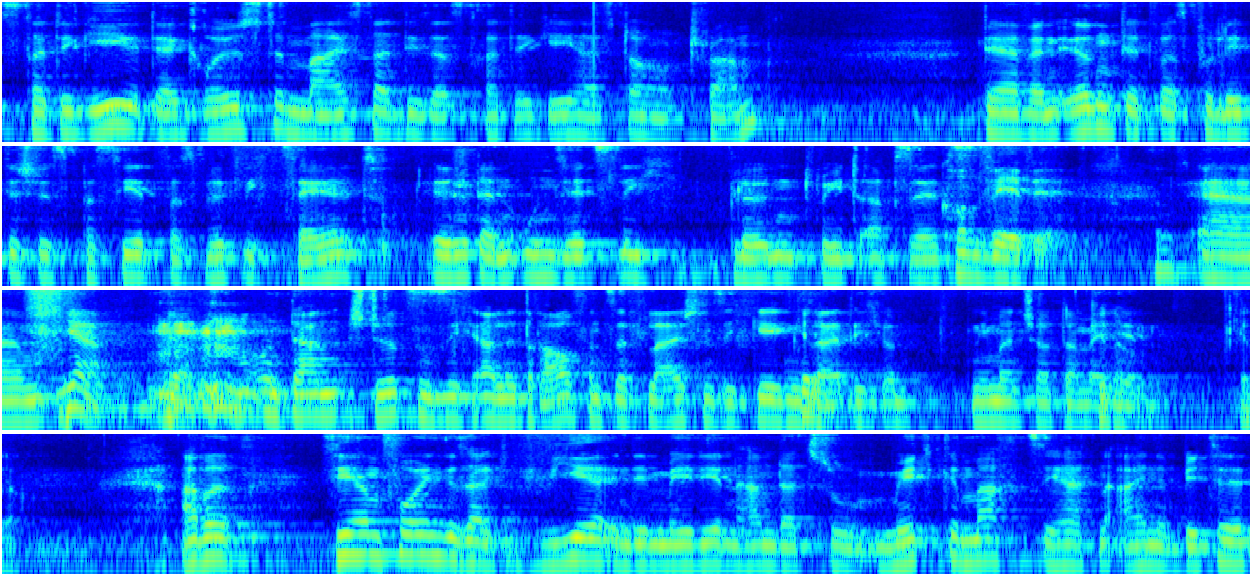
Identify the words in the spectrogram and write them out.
Strategie. Der größte Meister dieser Strategie heißt Donald Trump der, wenn irgendetwas Politisches passiert, was wirklich zählt, irgendeinen unsätzlich blöden Tweet absetzt. Conveve. Ähm, ja, ja, und dann stürzen sich alle drauf und zerfleischen sich gegenseitig genau. und niemand schaut da mehr genau. hin. Genau. Aber Sie haben vorhin gesagt, wir in den Medien haben dazu mitgemacht. Sie hatten eine Bitte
